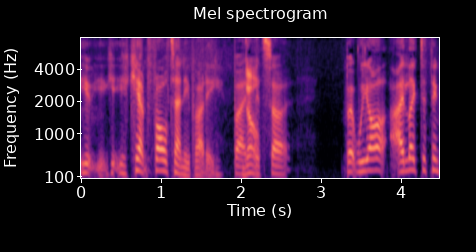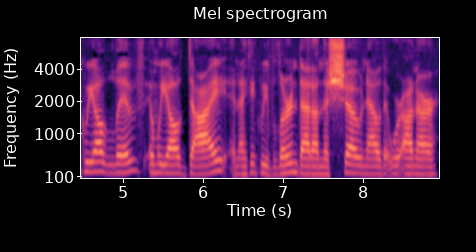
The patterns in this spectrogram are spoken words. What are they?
you, you, can't fault anybody, but no. it's a but we all i like to think we all live and we all die and i think we've learned that on the show now that we're on our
